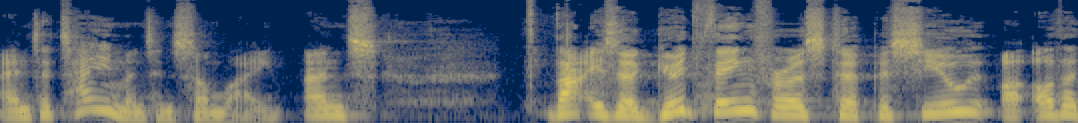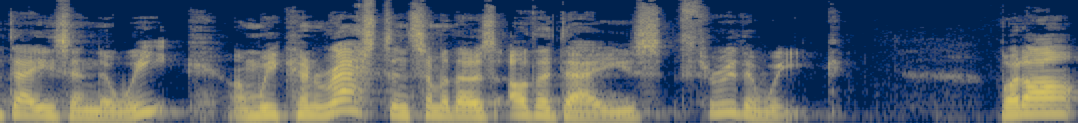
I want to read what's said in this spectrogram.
entertainment in some way. And that is a good thing for us to pursue other days in the week, and we can rest in some of those other days through the week. But our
